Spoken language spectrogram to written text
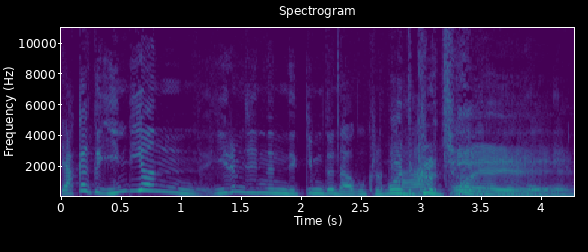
약간 그 인디언 이름 짓는 느낌도 나고 그렇다. 뭐 그렇죠. 예, 예, 예.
